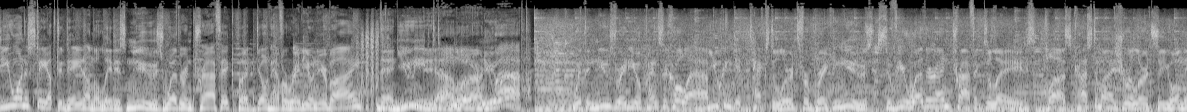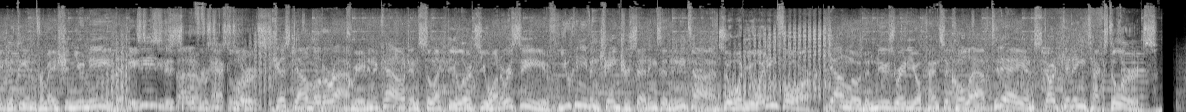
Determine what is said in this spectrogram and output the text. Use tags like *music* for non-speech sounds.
Do you want to stay up to date on the latest news, weather, and traffic, but don't have a radio nearby? Then you need to download our new app. With the News Radio Pensacola app, you can get text alerts for breaking news, severe weather, and traffic delays. Plus, customize your alerts so you only get the information you need. It's easy to sign up for text alerts. Just download our app, create an account, and select the alerts you want to receive. You can even change your settings at any time. So what are you waiting for? Download the News Radio Pensacola app today and start getting text alerts.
